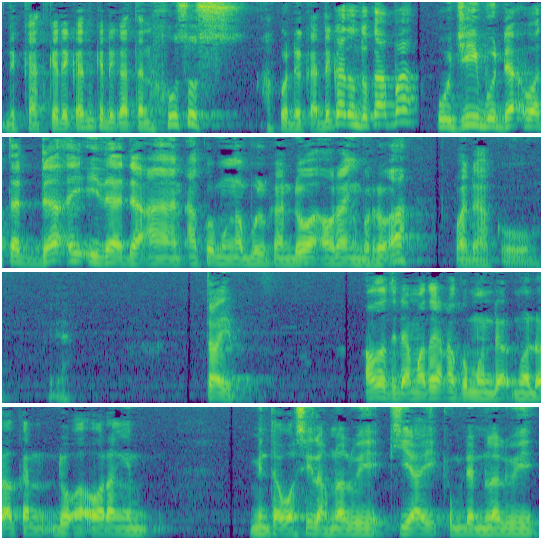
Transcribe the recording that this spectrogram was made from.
Dekat kedekatan kedekatan khusus. Aku dekat. Dekat untuk apa? Uji budak da'i idza da'an. Aku mengabulkan doa orang yang berdoa kepada aku. Ya. Taib. Allah tidak mengatakan aku mendoakan doa orang yang minta wasilah melalui kiai, kemudian melalui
